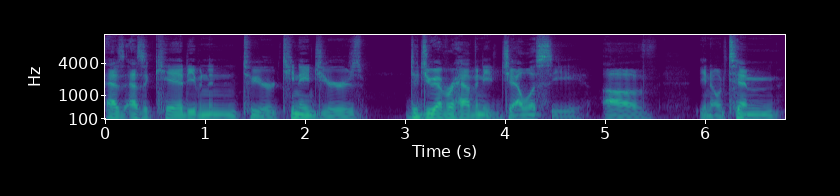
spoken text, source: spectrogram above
as as a kid, even into your teenage years, did you ever have any jealousy of, you know, Tim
